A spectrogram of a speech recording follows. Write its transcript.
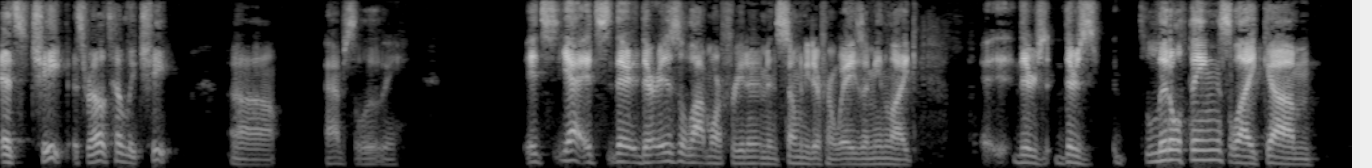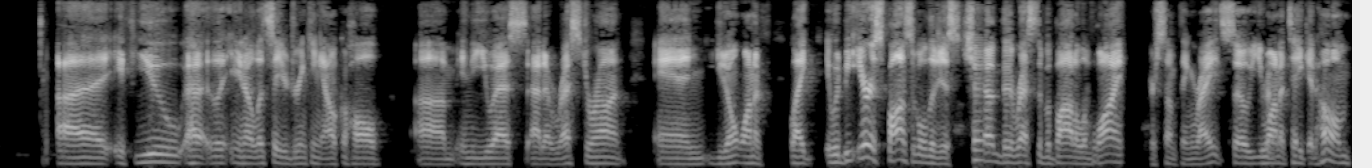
it's cheap. It's relatively cheap. Uh absolutely. It's yeah it's there there is a lot more freedom in so many different ways. I mean like eh, there's there's little things like um uh, if you uh, you know let's say you're drinking alcohol um, in the us at a restaurant and you don't want to like it would be irresponsible to just chug the rest of a bottle of wine or something right so you right. want to take it home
